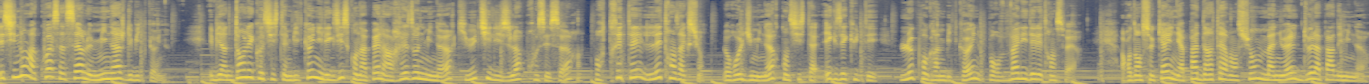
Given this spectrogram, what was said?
Et sinon, à quoi ça sert le minage des bitcoins? Eh bien, dans l'écosystème Bitcoin, il existe ce qu'on appelle un réseau de mineurs qui utilisent leur processeur pour traiter les transactions. Le rôle du mineur consiste à exécuter le programme Bitcoin pour valider les transferts. Alors dans ce cas, il n'y a pas d'intervention manuelle de la part des mineurs.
